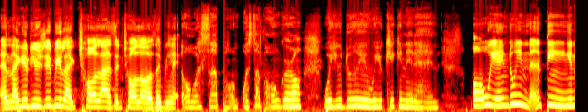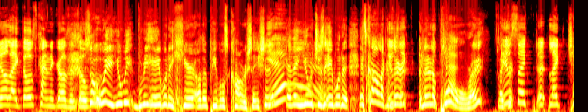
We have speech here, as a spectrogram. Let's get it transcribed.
And like it'd usually be like cholas and cholos. They'd be like, "Oh, what's up? home- What's up, homegirl? What you doing? Where you kicking it in? Oh, we ain't doing nothing. You know, like those kind of girls. And so, so wait, you be, be able to hear other people's conversation, Yeah. and then you were just able to. It's kind of like they're like they're in a group chat. pool, right? Like it was like uh, like ch-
